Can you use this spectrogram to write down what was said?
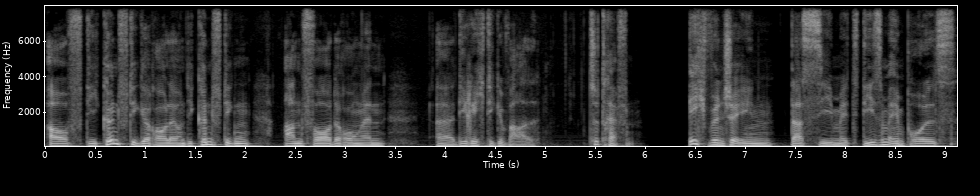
auf die künftige Rolle und die künftigen Anforderungen äh, die richtige Wahl zu treffen. Ich wünsche Ihnen, dass Sie mit diesem Impuls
